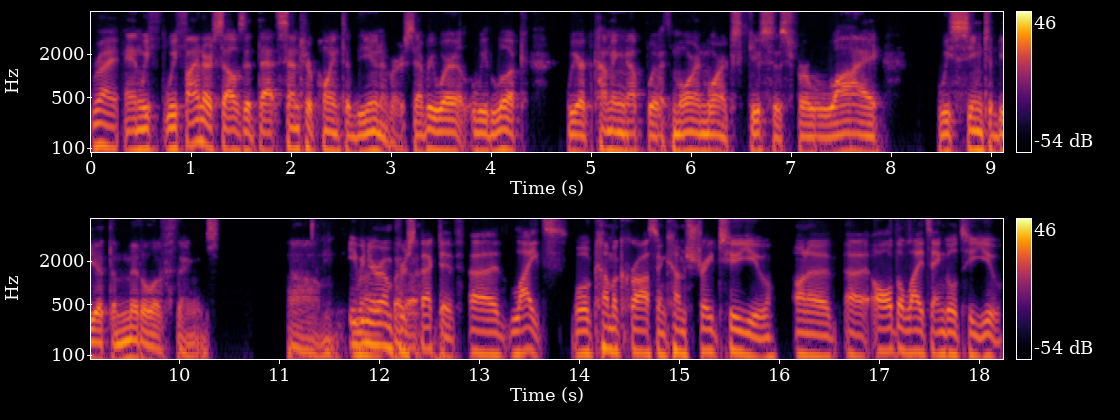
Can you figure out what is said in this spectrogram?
right and we we find ourselves at that center point of the universe everywhere we look we are coming up with more and more excuses for why we seem to be at the middle of things. Um, Even right, your own but, uh, perspective, uh, uh, lights will come across and come straight to you on a uh, all the lights angle to you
